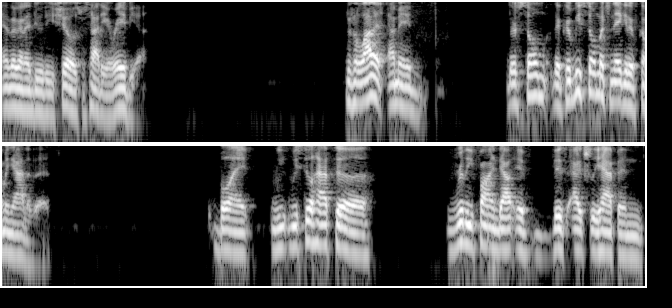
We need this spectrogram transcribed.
and they're to do these shows for Saudi Arabia. There's a lot of, I mean, there's so there could be so much negative coming out of this, but we we still have to really find out if this actually happened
